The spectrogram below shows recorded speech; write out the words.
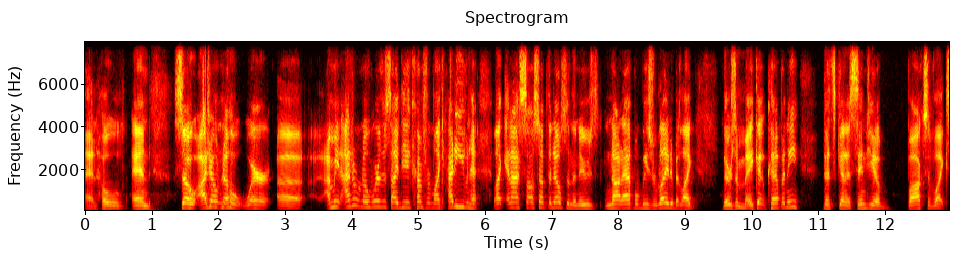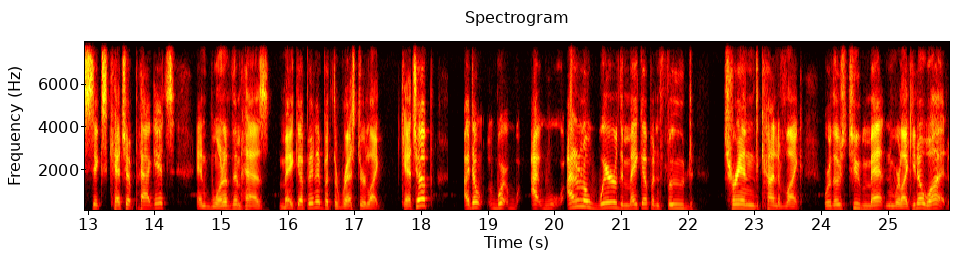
and hold. And so I don't know where. Uh, I mean, I don't know where this idea comes from. Like, how do you even have like? And I saw something else in the news, not Applebee's related, but like, there's a makeup company that's gonna send you a box of like six ketchup packets, and one of them has makeup in it, but the rest are like ketchup. I don't where I I don't know where the makeup and food trend kind of like where those two met and were like, you know what,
